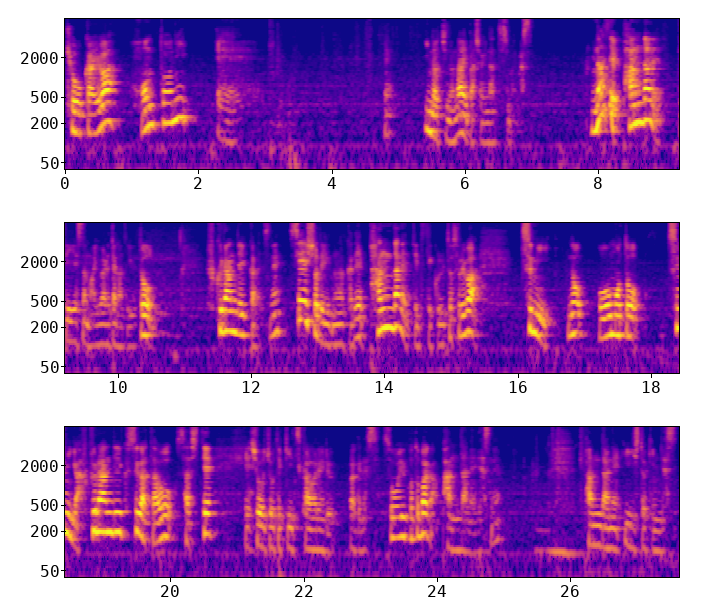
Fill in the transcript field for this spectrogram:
教会は本当に、えーね命のない場所になってしまいます。なぜパンダネってイエス様は言われたかというと膨らんでいくからですね。聖書でいうの中でパンダネって出てくるとそれは罪の大元罪が膨らんでいく姿を指して象徴的に使われるわけです。そういう言葉がパンダネですね。パンダネイースト菌です。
